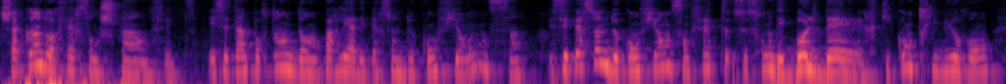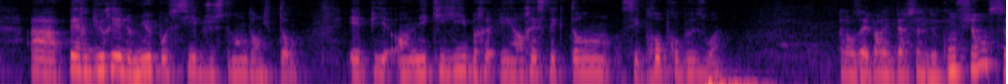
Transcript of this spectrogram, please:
Chacun doit faire son chemin en fait. Et c'est important d'en parler à des personnes de confiance. Ces personnes de confiance, en fait, ce seront des bols d'air qui contribueront à perdurer le mieux possible justement dans le temps. Et puis en équilibre et en respectant ses propres besoins. Alors vous avez parlé de personnes de confiance,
